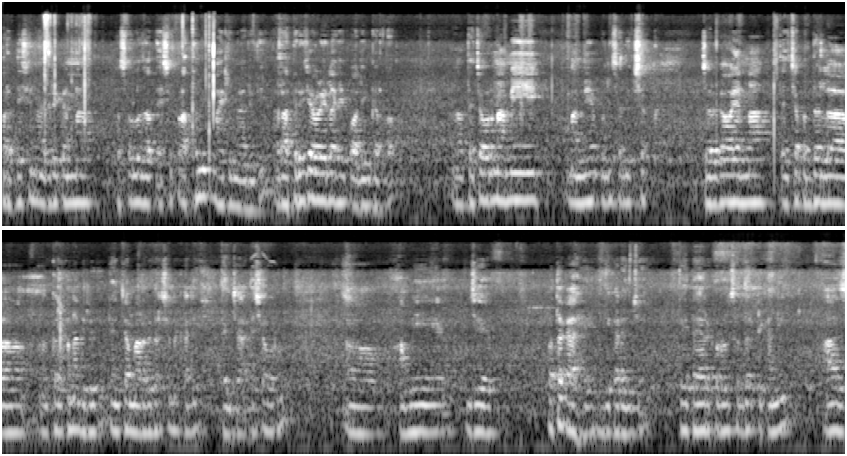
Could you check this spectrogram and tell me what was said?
परदेशी नागरिकांना फसवलं जातं अशी प्राथमिक माहिती मिळाली होती. रात्रीच्या वेळेला हे कॉलिंग करतात. त्याच्यावरून आम्ही माननीय पोलीस अधीक्षक जळगाव यांना त्यांच्याबद्दल कल्पना दिली होती. त्यांच्या मार्गदर्शनाखाली त्यांच्या आदेशावरून आम्ही जे पथक आहे अधिकाऱ्यांचे ते तयार करून सदर ठिकाणी आज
